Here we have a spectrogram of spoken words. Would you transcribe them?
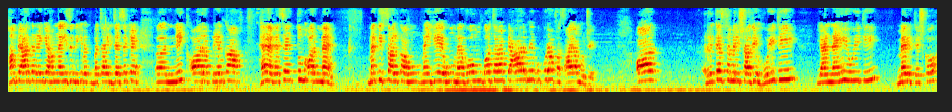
हम प्यार करेंगे, हम नई ज़िंदगी बच- बचाएँगे। जैसे कि निक और प्रियंका है, वैसे तुम और मैं। मैं किस साल का हूँ, मैं ये हूँ, मैं वो हूँ। बहुत सारा प्यार में वो पूरा फंसाया मुझे। और रितेश से मेरी शादी हुई थी या नहीं हुई थी, मैं रितेश को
